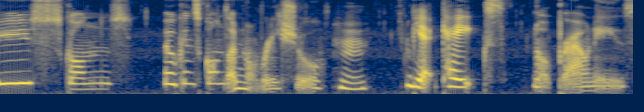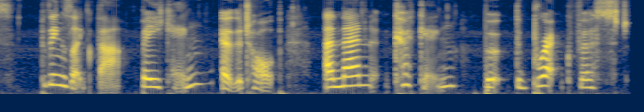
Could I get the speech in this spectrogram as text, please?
use scones? Milk and scones? I'm not really sure. Hmm. But yeah, cakes, not brownies. But things like that. Baking at the top. And then cooking, but the breakfast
